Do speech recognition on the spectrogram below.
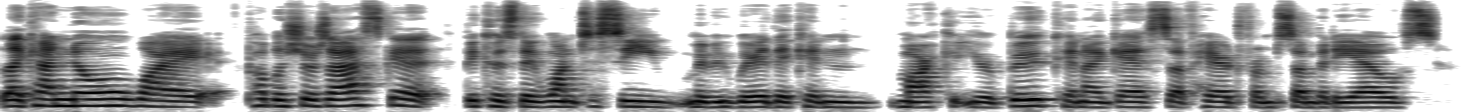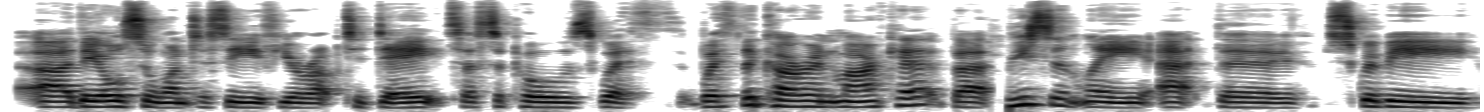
like, I know why publishers ask it because they want to see maybe where they can market your book, and I guess I've heard from somebody else uh, they also want to see if you're up to date, I suppose, with with the current market. But recently at the SCBWI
